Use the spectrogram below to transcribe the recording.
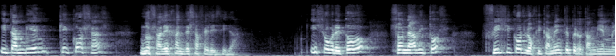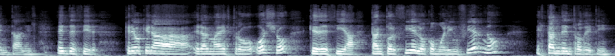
y también qué cosas nos alejan de esa felicidad. Y sobre todo, son hábitos físicos, lógicamente, pero también mentales. Es decir, creo que era, era el maestro Osho, que decía, tanto el cielo como el infierno están dentro de ti.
